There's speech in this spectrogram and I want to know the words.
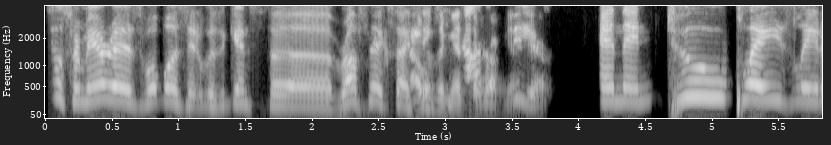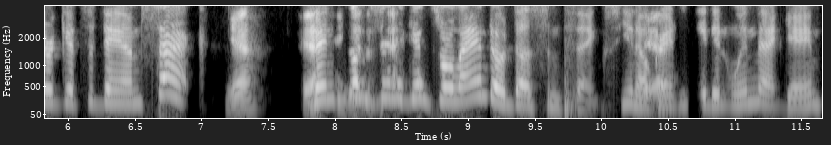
so, Ramirez. What was it? It was against the Roughnecks. I that think was against the Roughnecks. Yeah. And then two plays later, gets a damn sack. Yeah. yeah then comes in against Orlando, does some things. You know, yeah. granted they didn't win that game.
